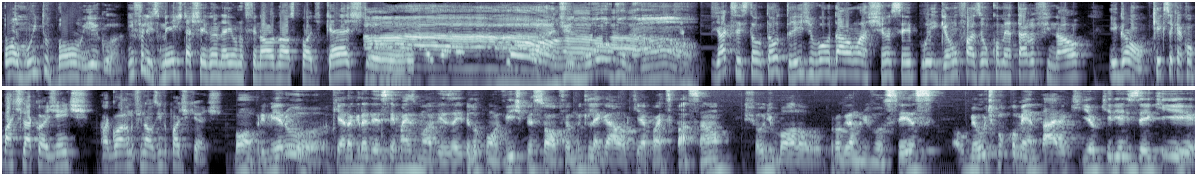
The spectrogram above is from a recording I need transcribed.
Pô, muito bom, Igor. Infelizmente tá chegando aí no final do nosso podcast. Ah, de novo não. Já que vocês estão tão tristes, eu vou dar uma chance aí pro Igão fazer um comentário final. Igão, o que, que você quer compartilhar com a gente agora no finalzinho do podcast? Bom, primeiro quero agradecer mais uma vez aí pelo convite, pessoal. Foi muito legal aqui a participação. Show de bola o programa de vocês o meu último comentário aqui, eu queria dizer que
